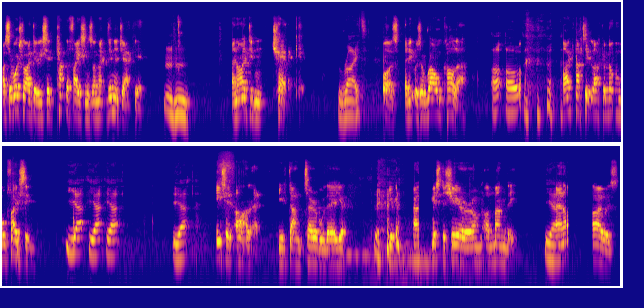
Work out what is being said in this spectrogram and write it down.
"I said, what shall I do?" He said, "Cut the facings on that dinner jacket." Mm-hmm. And I didn't check. Right. It was and it was a roll collar. Uh oh. I cut it like a normal facing. Yeah, yeah, yeah, yeah. He said, "Oh, you've done terrible there. You're you're going to Mr. Shearer on on Monday." Yeah. And I, I was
